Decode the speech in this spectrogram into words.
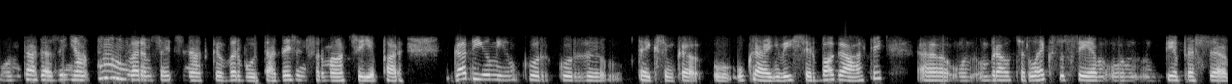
un tādā ziņā varam secināt, ka varbūt tā dezinformācija par gadījumiem, kur, kur teiksim, ka Ukraiņi visi ir bagāti un, un brauc ar leksusiem un pieprasa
